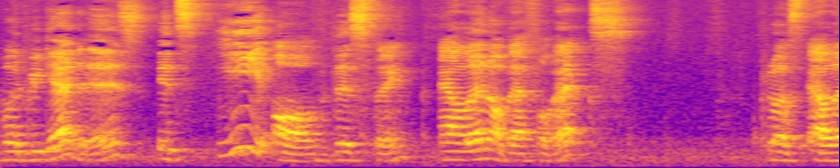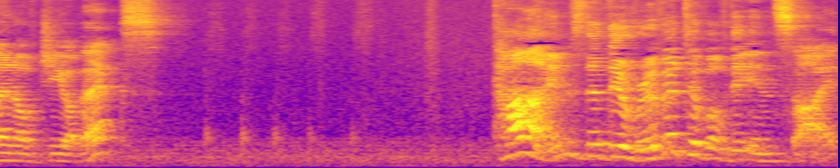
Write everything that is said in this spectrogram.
what we get is, it's e of this thing, ln of f of x, plus ln of g of x, times the derivative of the inside,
